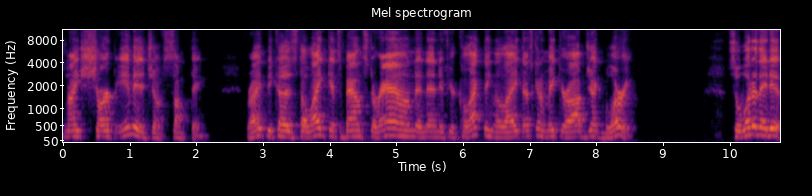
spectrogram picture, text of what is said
nice sharp image of something, right? Because the light gets bounced around. And then if you're collecting the light, that's going to make your object blurry. So what do they do?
